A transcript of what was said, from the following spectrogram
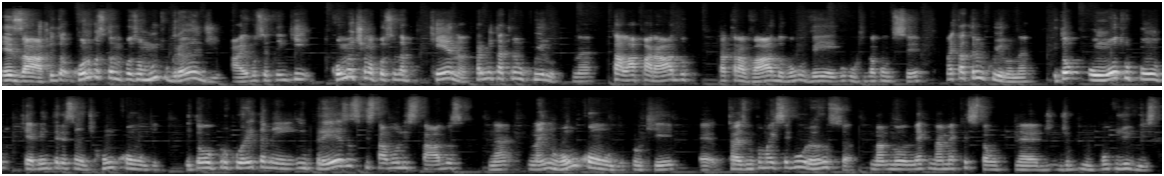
Exato. Então, quando você tem uma posição muito grande, aí você tem que. Como eu tinha uma posição pequena, para mim tá tranquilo, né? Tá lá parado, tá travado, vamos ver o que vai acontecer, mas tá tranquilo, né? Então, um outro ponto que é bem interessante, Hong Kong. Então, eu procurei também empresas que estavam listadas né, na, em Hong Kong, porque é, traz muito mais segurança na, no, na minha questão, né, de, de, ponto de vista.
